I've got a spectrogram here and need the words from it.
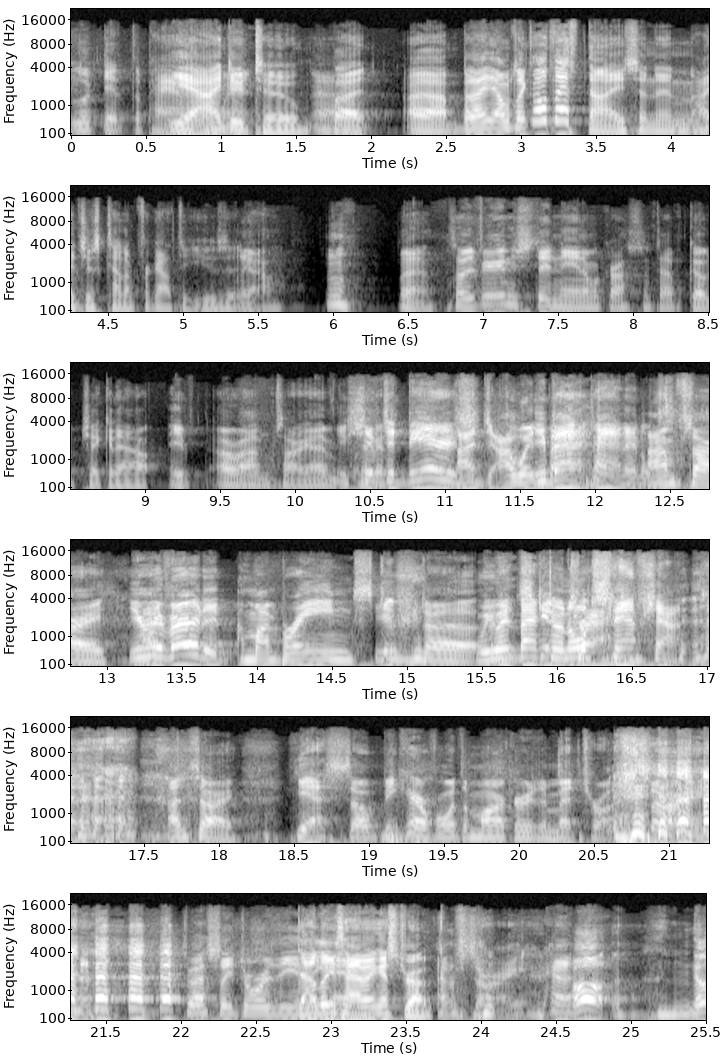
looked at the path. yeah, and I do too. uh, but uh, but I, I was like, oh, that's nice, and then Mm. I just kind of forgot to use it. Yeah. Hmm. Well, so if you're interested in Animal Crossing stuff, go check it out. If oh, I'm sorry, I You took a- shifted beers. I, I went you back. backpedaled. I'm sorry. you I- reverted. My brain skipped. Uh, we went back to an old track. snapshot. I'm sorry. Yes, so be careful with the markers in Metroid. Sorry, especially towards the end. Dudley's having a stroke. I'm sorry. oh no!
